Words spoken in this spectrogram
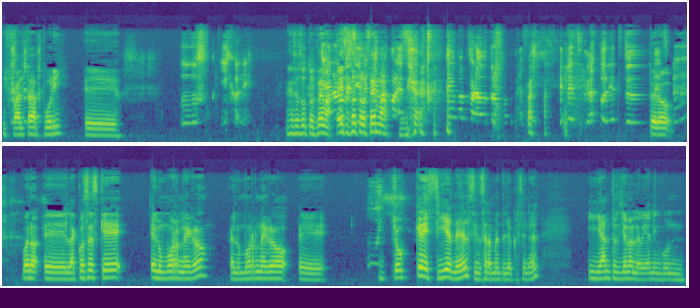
y falta Puri. Eh... Uf, híjole. Ese es otro tema, ese es otro tema. tema para otro podcast. let's go, let's do Pero, bueno, eh, la cosa es que el humor negro, el humor negro, eh, yo crecí en él, sinceramente yo crecí en él. Y antes yo no le veía ningún...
